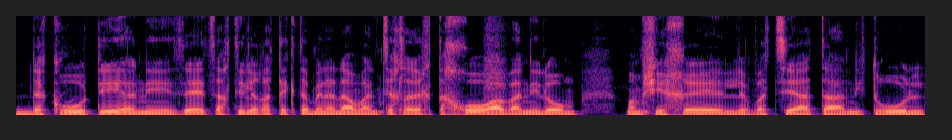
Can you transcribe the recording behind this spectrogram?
דקרו אותי, אני זה הצלחתי לרתק את הבן אדם ואני צריך ללכת אחורה ואני לא ממשיך אה, לבצע את הניטרול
